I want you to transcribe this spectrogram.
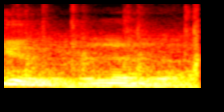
Thank. Belum belum.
